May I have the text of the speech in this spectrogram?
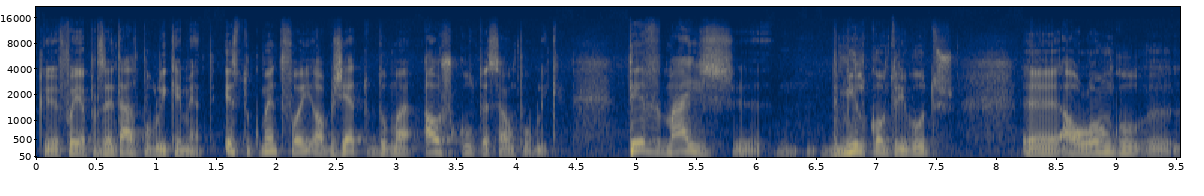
que foi apresentado publicamente. Esse documento foi objeto de uma auscultação pública. Teve mais eh, de mil contributos ao longo uh,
